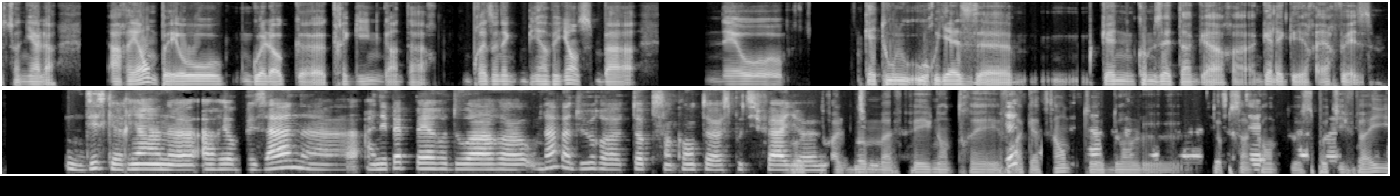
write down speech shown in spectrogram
soniala a reamp e o gwelok kregin gant ar brezoneg bienveillance ba neo ket ou ouriez euh, ken komzet hag ar ervuez. Disque rien Ariop Bezan, euh, un épais père doar euh, una va dur euh, top 50 euh, Spotify. Votre album a fait une entrée fracassante dans le top 50 Spotify,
